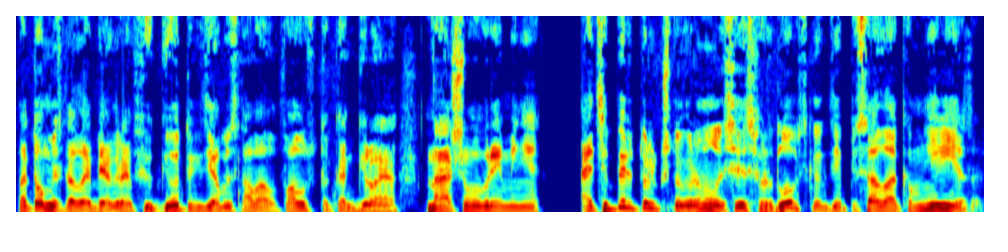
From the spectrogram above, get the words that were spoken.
потом издала биографию Гёте, где обосновала Фауста как героя нашего времени, а теперь только что вернулась из Свердловска, где писала о камнерезах.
